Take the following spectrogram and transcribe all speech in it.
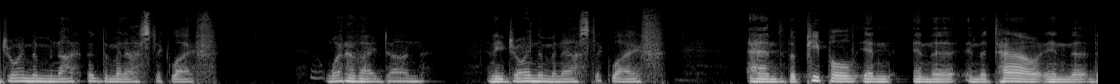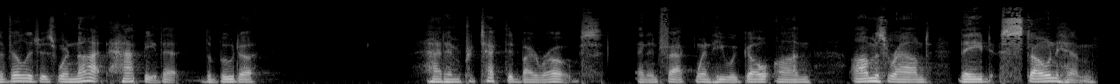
join the, monas- the monastic life. What have I done? And he joined the monastic life. And the people in, in, the, in the town, in the, the villages, were not happy that the Buddha had him protected by robes. And in fact, when he would go on alms round, they'd stone him.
